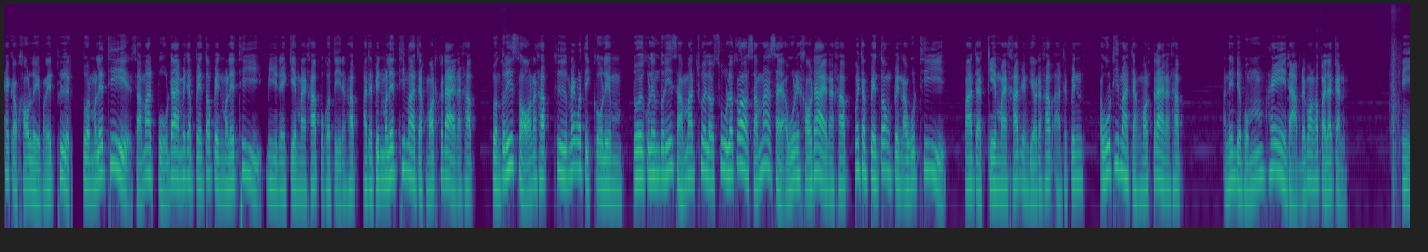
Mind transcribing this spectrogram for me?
ให้กับเขาเลยเมล็ดพืช ส่วนเมล็ดที่สามารถปลูกได้ไม่จำเป็นต้องเป็นเมล็ดที่มีอยู่ในเกม Minecraft ปกตินะครับ อาจจะเป็นเมล็ดที่มาจากมอดก็ได้นะครับ ส่วนตัวที่2นะครับคือแมกมาติกโกเลมโดยโกเลมตัวนี้สามารถช่วยเราสู้ แล้วก็สามารถใส่อาวุธให้เขาได้นะครับไม่จำเป็นต้องเป็นอาวุธที่มาจากเกม Minecraft อย่างเดียวนะครับ อาจจะเป็นอาวุธที่มาจากมอดก็ได้นะครับ อันนี้เดี๋ยวผมให้ดาบไดมอนเข้าไปแล้วกัน นี่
